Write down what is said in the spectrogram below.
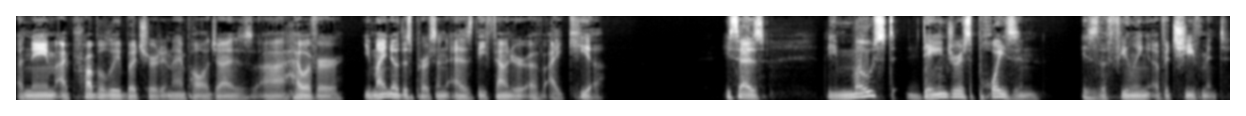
a name I probably butchered, and I apologize. Uh, however, you might know this person as the founder of IKEA. He says, The most dangerous poison is the feeling of achievement.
